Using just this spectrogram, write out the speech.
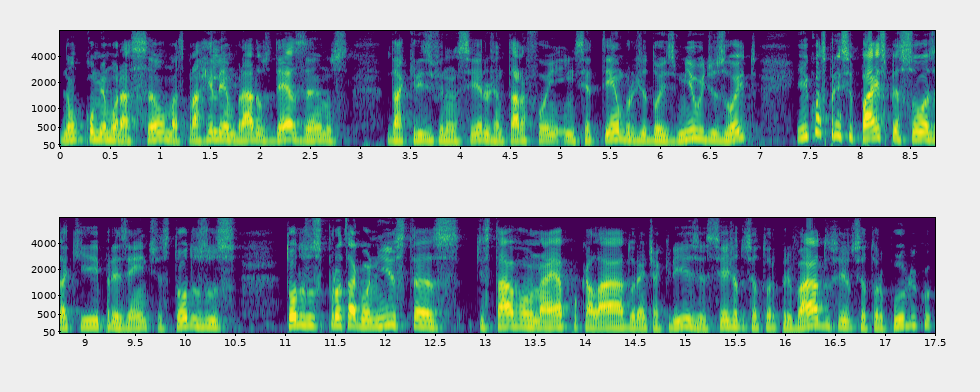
não comemoração, mas para relembrar os 10 anos da crise financeira. O jantar foi em setembro de 2018 e com as principais pessoas aqui presentes, todos os todos os protagonistas que estavam na época lá durante a crise, seja do setor privado, seja do setor público,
